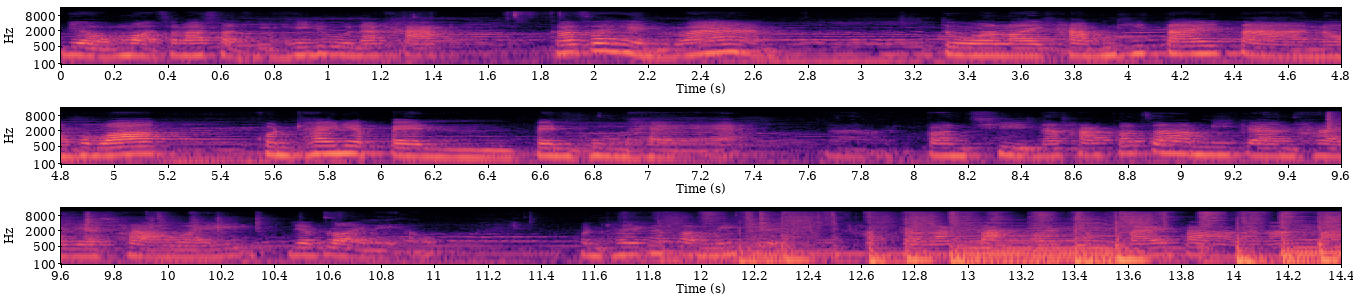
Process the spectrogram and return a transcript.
เดี๋ยวหมอจะมาสาธิตให้ดูนะคะ ก็จะเห็นว่าตัวรอยคล้ำที่ใต้ตาเนาะเพราะว่าคนไข้เนี่ยเป็นเป็นภูมิแพ้ตอนฉีดนะคะ ก็จะมีการทายาชาไว้เรียบร้อยแล้ว คนไข้ก็จะไม่เจ็บทำการรักษารอยคล้ำใต้ตาแล้วนะคะ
